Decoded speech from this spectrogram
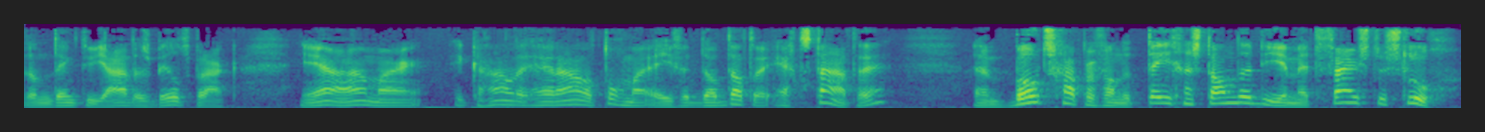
dan denkt u ja, dat is beeldspraak. Ja, maar ik haal, herhaal het toch maar even dat dat er echt staat. Hè? Een boodschapper van de tegenstander die hem met vuisten sloeg.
